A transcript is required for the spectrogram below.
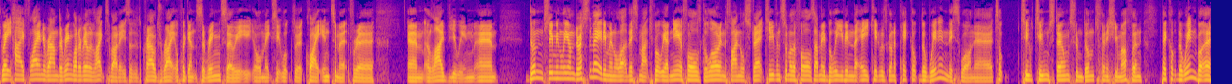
great high flying around the ring. What I really liked about it is that the crowd's right up against the ring, so it, it all makes it look uh, quite intimate for a um, a live viewing. Um, Dunne seemingly underestimated him in a lot of this match, but we had near falls galore in the final stretch. Even some of the falls had me believing that A Kid was going to pick up the win in this one. Uh, took two tombstones from Dunne to finish him off and pick up the win. But uh,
